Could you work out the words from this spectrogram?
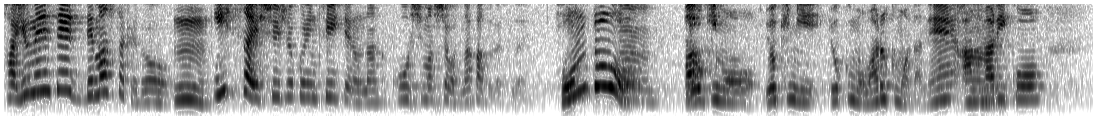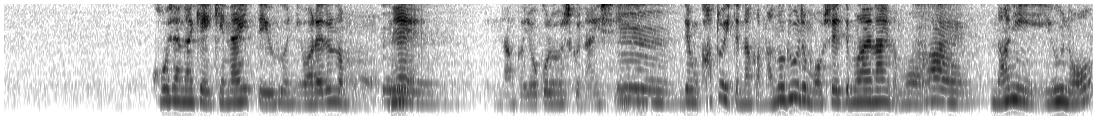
はい4年生出ましたけど、うん。一切就職についてのなんかこうしましょうはなかったですね、本当、うん。あ。良きも良きに良くも悪くもだね、はい。あんまりこうこうじゃなきゃいけないっていうふうに言われるのもね、なんかよこよしくないし、うん。でもかといってなんか何のルールも教えてもらえないのも、はい何言うの？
